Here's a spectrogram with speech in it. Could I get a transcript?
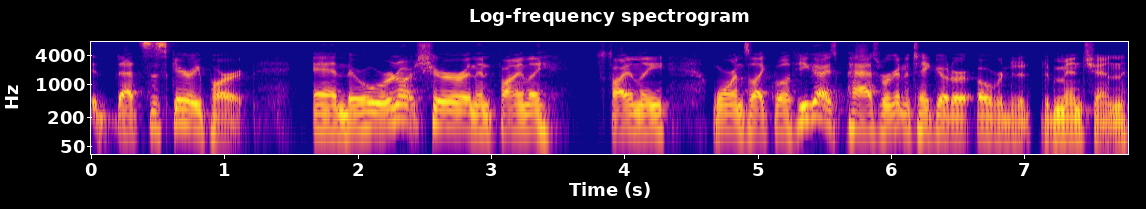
that's the scary part. And they were, we're not sure. And then finally, finally, Warren's like, well, if you guys pass, we're going to take it over, over to Dimension.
